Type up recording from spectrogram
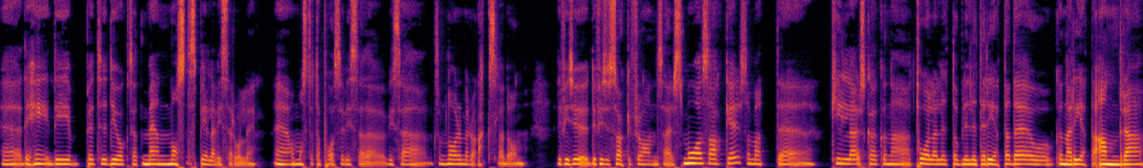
eh, det, det betyder ju också att män måste spela vissa roller eh, och måste ta på sig vissa, vissa liksom, normer och axla dem. Det finns, ju, det finns ju saker från så här små saker som att eh, killar ska kunna tåla lite och bli lite retade och kunna reta andra.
